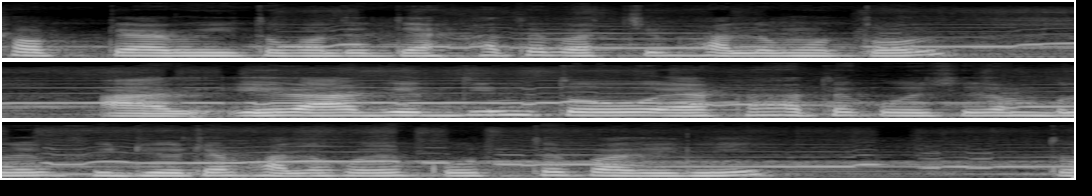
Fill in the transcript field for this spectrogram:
সবটা আমি তোমাদের দেখাতে পারছি ভালো মতন। আর এর আগের দিন তো একা হাতে করেছিলাম বলে ভিডিওটা ভালো করে করতে পারিনি। তো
